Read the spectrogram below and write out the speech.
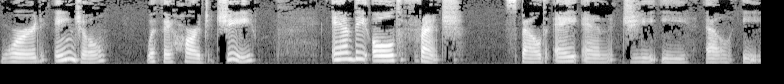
word angel with a hard G, and the Old French, spelled A N G E L E.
